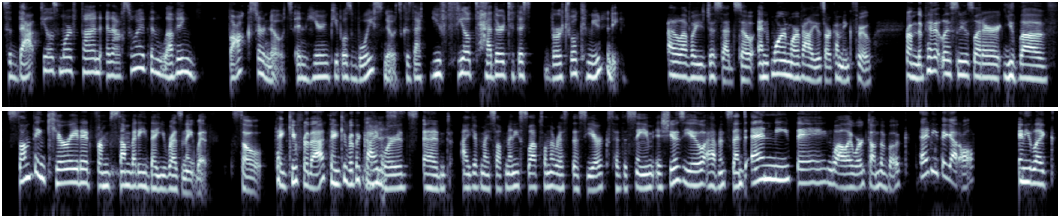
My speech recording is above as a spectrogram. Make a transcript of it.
So that feels more fun. And also, I've been loving Voxer notes and hearing people's voice notes because that you feel tethered to this virtual community. I love what you just said. So, and more and more values are coming through. From the Pivot List newsletter, you love something curated from somebody that you resonate with. So, thank you for that. Thank you for the kind yes. words. And I give myself many slaps on the wrist this year because I have the same issue as you. I haven't sent anything while I worked on the book, anything at all. Any like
